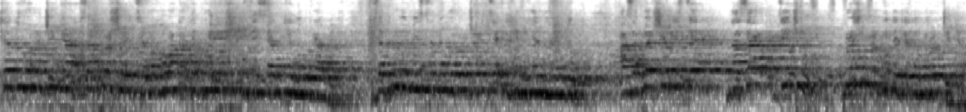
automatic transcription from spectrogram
Для нагородження запрошується голова категорії 60 кілограмів. За друге місце нагороджується Євген Гайдук. А за перше місце Назар Дячук. Прошу прибути для нагородження.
